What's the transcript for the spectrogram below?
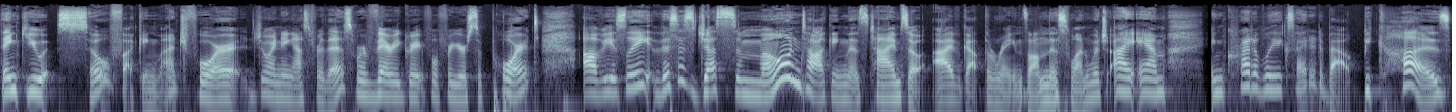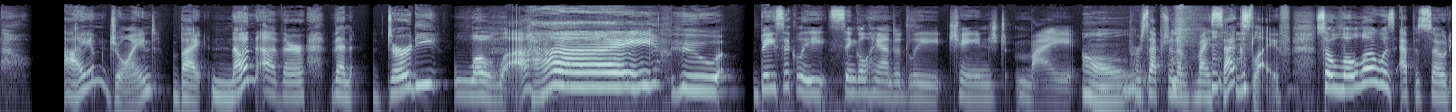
thank you so fucking much for joining us for this. We're very grateful for your support. Obviously, this is just Simone talking this time, so I've got the reins on this one, which I am incredibly excited about because. I am joined by none other than Dirty Lola. Hi. Who basically single-handedly changed my Oh. perception of my sex life. So Lola was episode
